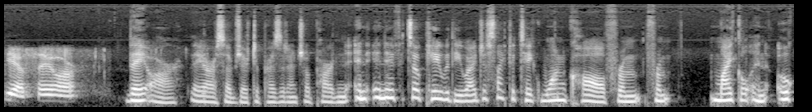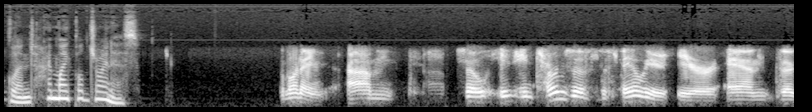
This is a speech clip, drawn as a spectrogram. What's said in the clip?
Yes, they are. They are. They are subject to presidential pardon. And and if it's okay with you, I'd just like to take one call from from Michael in Oakland. Hi, Michael. Join us. Good morning. Um, so, in, in terms of the failure here and the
